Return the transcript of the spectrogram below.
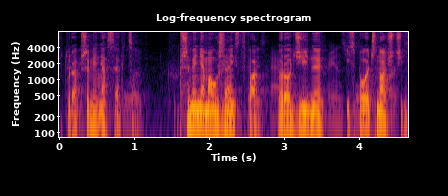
która przemienia serca. Przemienia małżeństwa, rodziny i społeczności.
